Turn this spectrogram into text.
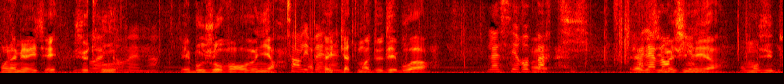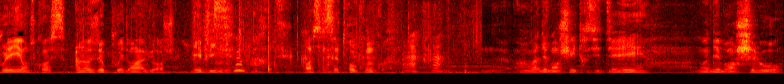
On l'a mérité, je Ouais, trouve. quand même. hein. Les beaux jours vont revenir Sans les après bananes. 4 mois de déboire. Là c'est reparti. Et là, À vous imaginez, là, on mange du poulet et on se cosse un os de poulet dans la gorge. Et bing. Oh, ça c'est trop con quoi. on va débrancher l'électricité, on va débrancher l'eau,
